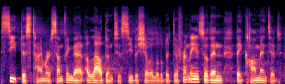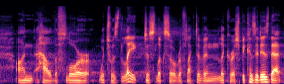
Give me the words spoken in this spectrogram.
seat this time or something that allowed them to see the show a little bit differently. So then they commented on how the floor, which was the lake, just looks so reflective in licorice because it is that,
